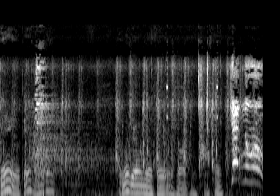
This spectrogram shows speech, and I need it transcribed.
Okay, okay. I'm gonna grab my favorite revolver. Get in the room!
